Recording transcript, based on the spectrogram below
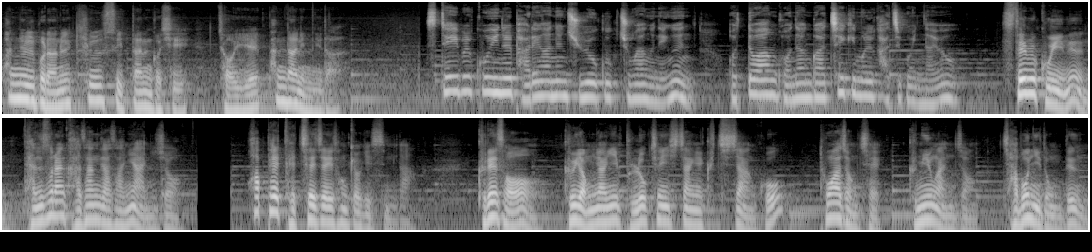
환율 불안을 키울 수 있다는 것이 저희의 판단입니다. 스테이블 코인을 발행하는 주요국 중앙은행은 어떠한 권한과 책임을 가지고 있나요? 스테이블 코인은 단순한 가상 자산이 아니죠. 화폐 대체제의 성격이 있습니다. 그래서 그 역량이 블록체인 시장에 그치지 않고 통화 정책, 금융 안정, 자본 이동 등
